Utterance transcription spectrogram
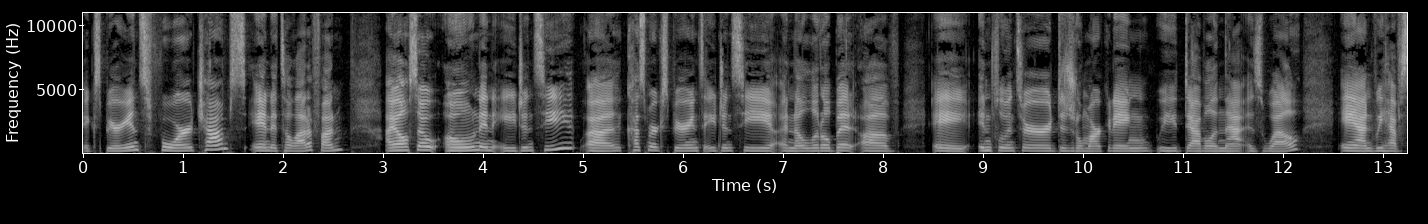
experience for Chomps, and it's a lot of fun. I also own an agency, a customer experience agency, and a little bit of a influencer digital marketing. We dabble in that as well, and we have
